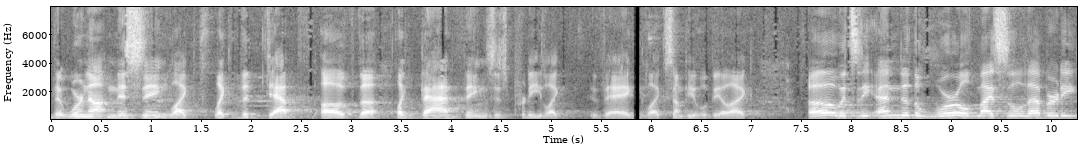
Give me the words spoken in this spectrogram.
That we're not missing like like the depth of the like bad things is pretty like vague. Like some people be like, oh, it's the end of the world. My celebrity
